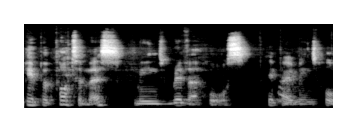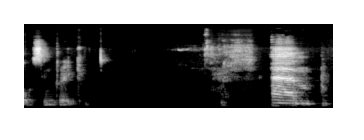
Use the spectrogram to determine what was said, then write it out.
hippopotamus means river horse. Hippo means horse in Greek. Um,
